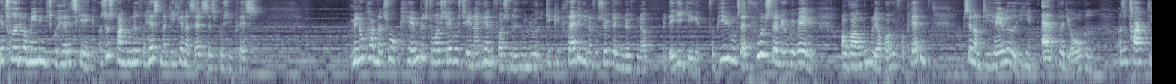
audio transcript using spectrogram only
Jeg troede, det var meningen, vi skulle have det skæg. Og så sprang hun ned fra hesten og gik hen og satte sig på sin plads. Men nu kom der to kæmpe store cirkustjenere hen for at smide hende ud. De gik fat i hende og forsøgte at hende løfte den op, men det gik ikke. For Pippi hun sad fuldstændig ubevægelig og var umulig at rokke fra pletten, selvom de halede i hende alt, hvad de orkede. Og så trak de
